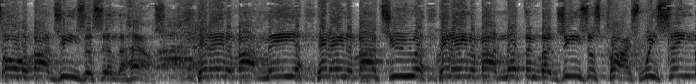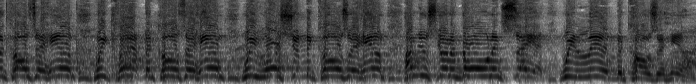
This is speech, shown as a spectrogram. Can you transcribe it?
It's all about Jesus in the house. It ain't about me. It ain't about you. It ain't about nothing but Jesus Christ. We sing because of Him. We clap because of Him. We worship because of Him. I'm just going to go on and say it. We live because of Him.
